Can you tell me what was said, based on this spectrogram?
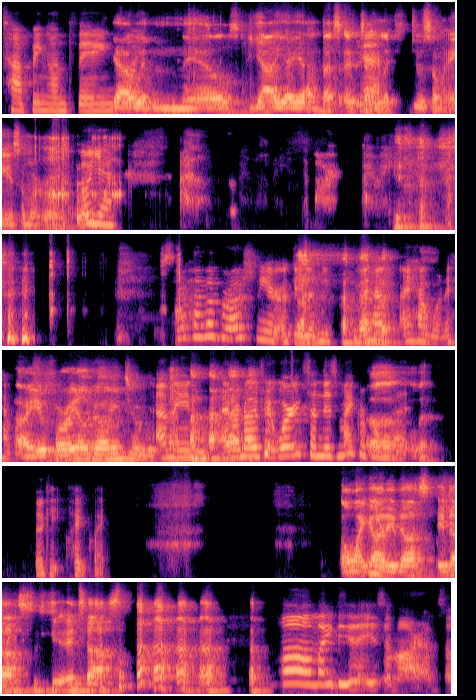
tapping on things. Yeah, like, with nails. Yeah, yeah, yeah. That's it. Yeah. Let's do some ASMR right now. Oh yeah. I love, I love ASMR. I really or have a brush near. Okay, let me. I have. I have one. I have one. Are you for real going to? I mean, I don't know if it works on this microphone, uh, but okay, quite, quite. Oh my God! It does. It does. It does. Mom, I did ASMR. I'm so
